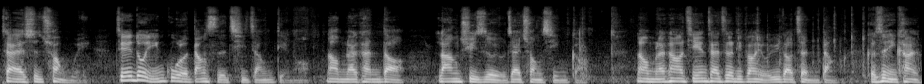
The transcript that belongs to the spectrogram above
再来是创维，这些都已经过了当时的起涨点哦。那我们来看到拉上去之后有再创新高。那我们来看到今天在这个地方有遇到震荡，可是你看。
